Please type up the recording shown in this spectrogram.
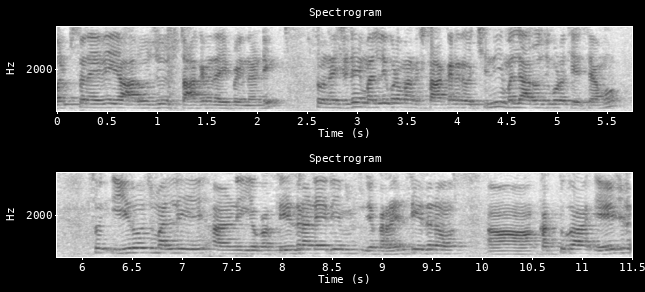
బల్బ్స్ అనేవి ఆ రోజు స్టాక్ అనేది అయిపోయిందండి. సో నెక్స్ట్ డే మళ్ళీ కూడా మనకు స్టాక్ అనేది వచ్చింది. మళ్ళీ ఆ రోజు కూడా చేసాము సో ఈ రోజు మళ్ళీ అండ్ ఈ యొక్క సీజన్ అనేది ఈ యొక్క రైన్ సీజన్ కరెక్ట్గా ఏజ్డ్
